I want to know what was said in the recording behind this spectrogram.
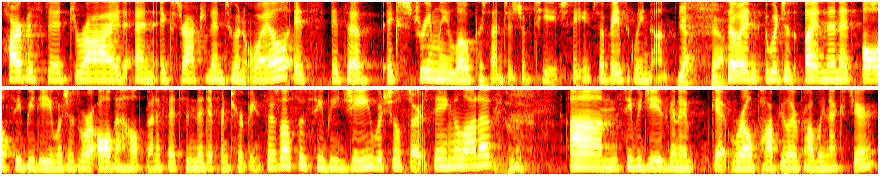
harvested, dried, and extracted into an oil, it's it's a extremely low percentage of THC. So basically none. Yeah, yeah. So in, which is and then it's all CBD, which is where all the health benefits and the different terpenes. There's also CBG, which you'll start seeing a lot of. Um, CBG is going to get real popular probably next year.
